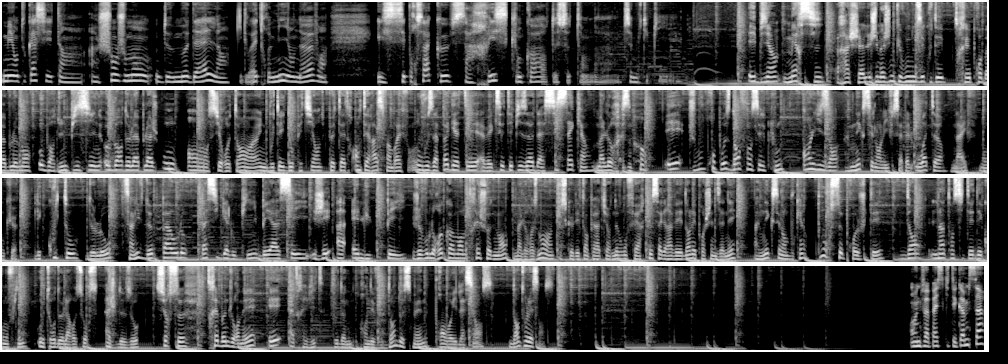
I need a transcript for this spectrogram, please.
Mais en tout cas, c'est un, un changement de modèle qui doit être mis en œuvre. Et c'est pour ça que ça risque encore de se tendre, de se multiplier. Eh bien, merci Rachel. J'imagine que vous nous écoutez très probablement au bord d'une piscine, au bord de la plage ou en sirotant hein, une bouteille d'eau pétillante, peut-être en terrasse. Enfin bref, on vous a pas gâté avec cet épisode assez sec, hein, malheureusement. Et je vous propose d'enfoncer le clou en lisant un excellent livre qui s'appelle Water Knife, donc euh, les couteaux de l'eau. C'est un livre de Paolo Bacigalupi, B-A-C-I-G-A-L-U-P-I. Je vous le recommande très chaudement, malheureusement, hein, puisque les températures ne vont faire que s'aggraver dans les prochaines années. Excellent bouquin pour se projeter dans l'intensité des conflits autour de la ressource H2O. Sur ce, très bonne journée et à très vite. Je vous donne rendez-vous dans deux semaines pour envoyer de la science dans tous les sens. On ne va pas se quitter comme ça.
